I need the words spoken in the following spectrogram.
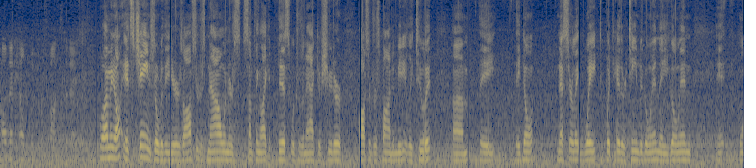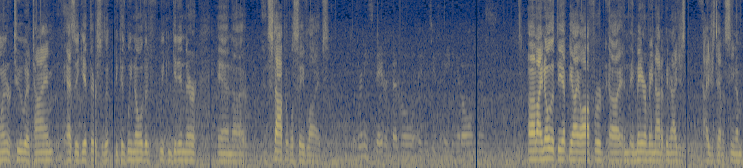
all that help with the response today? Well, I mean, it's changed over the years. Officers now, when there's something like this, which was an active shooter, officers respond immediately to it. Um, they they don't necessarily wait to put together a team to go in. They go in eh, one or two at a time as they get there, so that because we know that if we can get in there and uh, and stop it, will save lives. Was there any state or federal agencies aiding at all in this? Um, I know that the FBI offered, uh, and they may or may not have been. I just I just haven't seen them.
